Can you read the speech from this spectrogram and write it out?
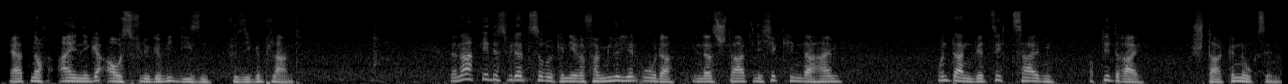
Er hat noch einige Ausflüge wie diesen für sie geplant. Danach geht es wieder zurück in ihre Familien oder in das staatliche Kinderheim. Und dann wird sich zeigen, ob die drei stark genug sind.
